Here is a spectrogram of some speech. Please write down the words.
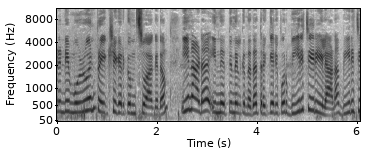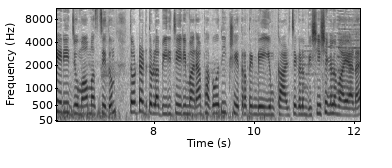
നാടിന്റെ മുഴുവൻ പ്രേക്ഷകർക്കും സ്വാഗതം. ഈ നാട് ഇന്ന് എത്തി നിൽക്കുന്നത് തൃക്കരിപ്പൂർ ബീരിച്ചേരിയിലാണ്. ബീരിച്ചേരി ജുമാ മസ്ജിദും തൊട്ടടുത്തുള്ള ബീരിച്ചേരി മന ഭഗവതി ക്ഷേത്രത്തിന്റെയും കാഴ്ചകളും വിശേഷങ്ങളുമായാണ്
